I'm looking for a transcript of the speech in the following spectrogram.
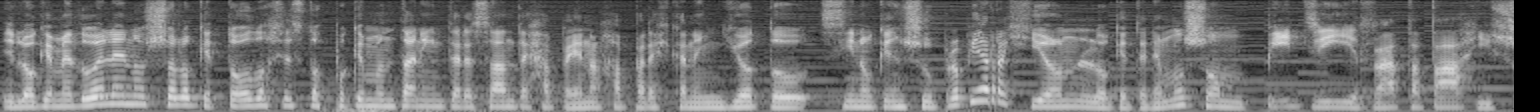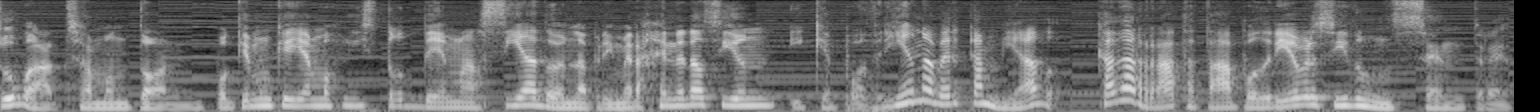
y lo que me duele no es solo que todos estos Pokémon tan interesantes apenas aparezcan en Yoto, sino que en su propia región lo que tenemos son Pidgey, Rattata y Subats a montón, Pokémon que ya hemos visto demasiado en la primera generación y que podrían haber cambiado. Cada Rattata podría haber sido un Sentret,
